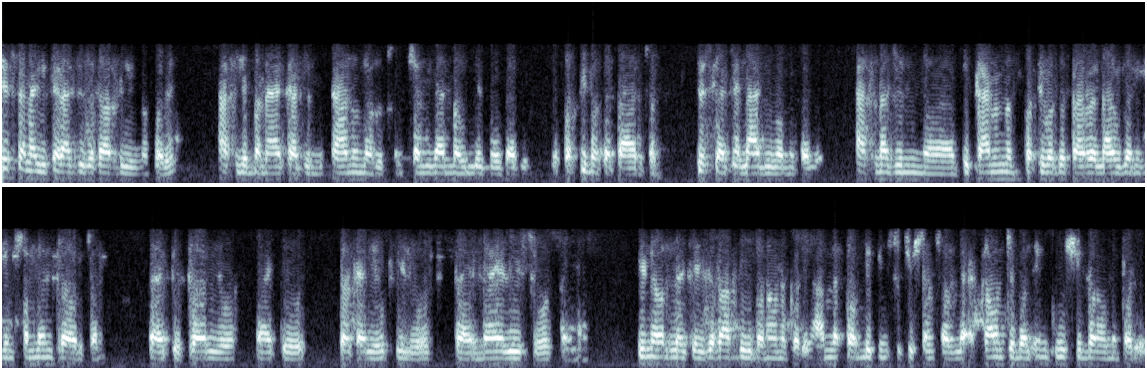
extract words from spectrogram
यसका लागि चाहिँ राज्य जवाब दिनु पऱ्यो। आफूले बनाएका जुन कानुनहरू छन् संविधानमा उल्लेख भएका जुन प्रतिबद्धताहरू छन् त्यसलाई चाहिँ लागू गर्नु पर्यो। आफ्ना जुन त्यो कानुन प्रतिबद्धताहरूलाई लागू गर्ने जुन संयन्त्रहरू छन् चाहे त्यो प्रहरी होस् चाहे त्यो सरकारी वकिल होस् चाहे न्यायाधीश होस् होइन तिनीहरूलाई चाहिँ जवाबदेही बनाउनु पर्यो। हामीलाई पब्लिक इन्स्टिट्युसन्सहरूलाई एकाउन्टेबल इन्क्लुसिभ बनाउनु पर्यो।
